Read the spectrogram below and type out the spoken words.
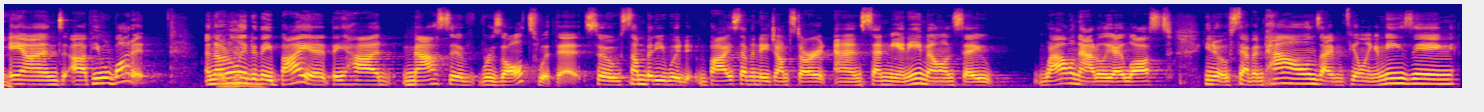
And uh, people bought it. And not okay. only did they buy it, they had massive results with it. So somebody would buy Seven Day Jumpstart and send me an email and say, wow, Natalie, I lost, you know, seven pounds. I'm feeling amazing.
